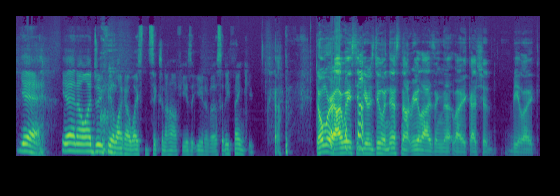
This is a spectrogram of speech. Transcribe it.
Yeah. Yeah, no, I do feel like I wasted six and a half years at university. Thank you. Don't worry, I wasted years doing this not realizing that like I should be like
